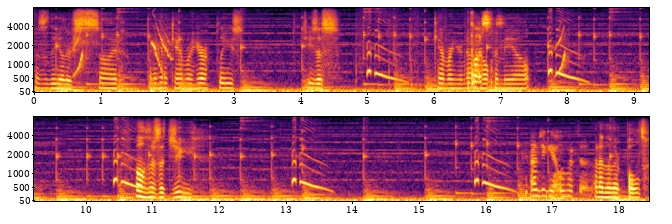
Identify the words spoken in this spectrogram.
This is the other side. Can I get a camera here, please? Jesus. Camera, you're not Plus. helping me out. Oh, there's a G. How'd you get over to it? And another bolt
